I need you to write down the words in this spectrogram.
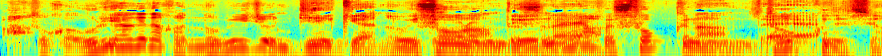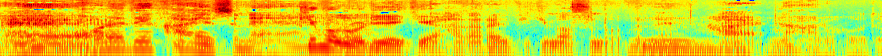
あそうか、売上高伸び以上に利益が伸びてそうなんですね、やっぱりストックなんで、ストックですよね、えー、これでかいですね。規模の利益が働いてきますのでね、はい、なるほど。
